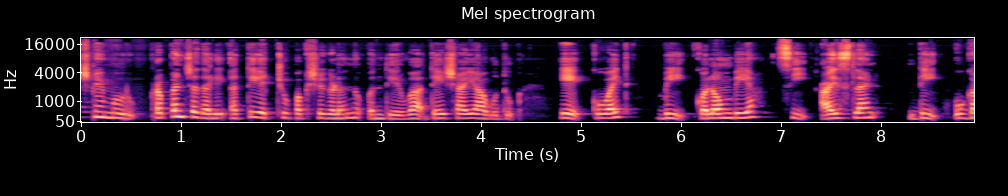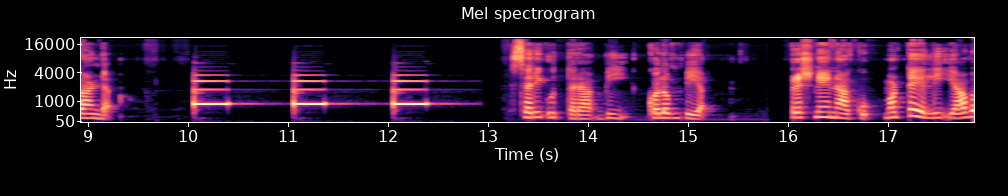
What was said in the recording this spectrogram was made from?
ಪ್ರಶ್ನೆ ಮೂರು. ಪ್ರಪಂಚದಲ್ಲಿ ಅತಿ ಹೆಚ್ಚು ಪಕ್ಷಿಗಳನ್ನು ಹೊಂದಿರುವ ದೇಶ ಯಾವುದು? A. Kuwait, B. Colombia, C. Iceland, D. Uganda. ಸರಿ ಉತ್ತರ ಬಿ, ಕೊಲಂಬಿಯಾ. ಪ್ರಶ್ನೆ ನಾಲ್ಕು, ಮೊಟ್ಟೆಯಲ್ಲಿ ಯಾವ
